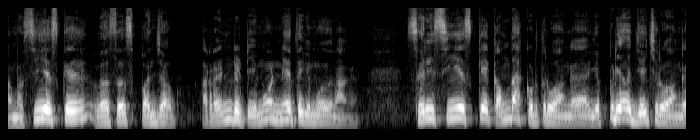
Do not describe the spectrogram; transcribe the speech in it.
நம்ம சிஎஸ்கே வேர்சஸ் பஞ்சாப். ரெண்டு டீமும் நேற்றுக்கு நாங்கள் சரி சிஎஸ்கே கம்பேக் கொடுத்துருவாங்க. எப்படியாவது ஜெயிச்சிருவாங்க.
